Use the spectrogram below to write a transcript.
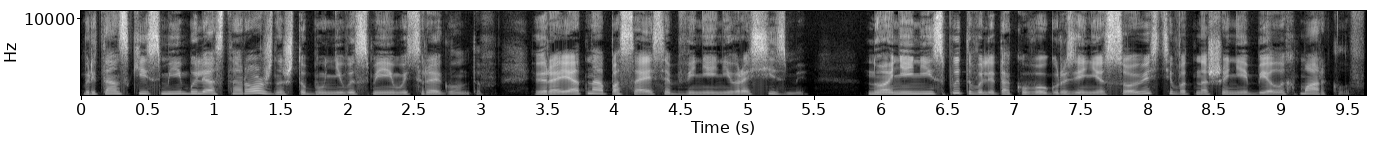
Британские СМИ были осторожны, чтобы не высмеивать Регландов, вероятно, опасаясь обвинений в расизме. Но они не испытывали такого угрызения совести в отношении белых Марклов.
